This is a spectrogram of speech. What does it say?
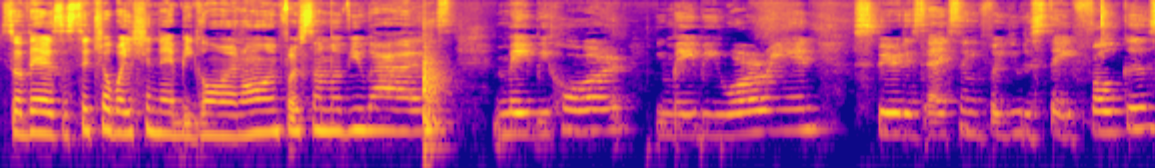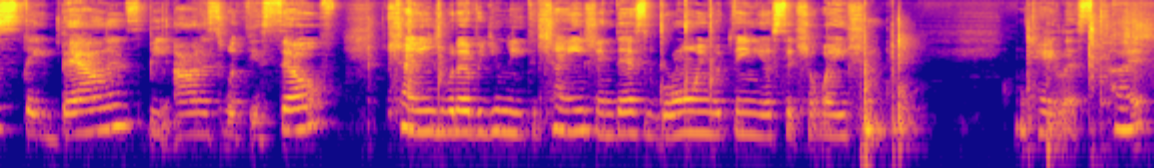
So there's a situation that be going on for some of you guys. May be hard. You may be worrying. Spirit is asking for you to stay focused, stay balanced, be honest with yourself, change whatever you need to change, and that's growing within your situation. Okay, let's cut.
